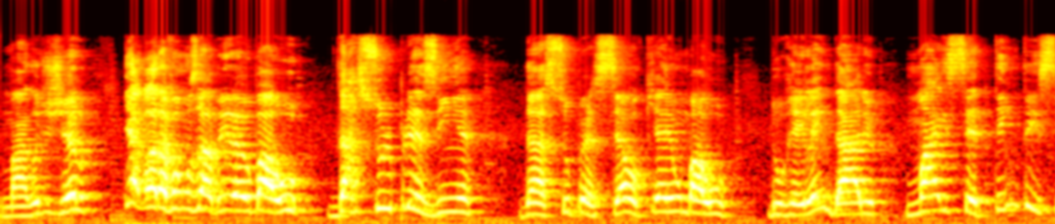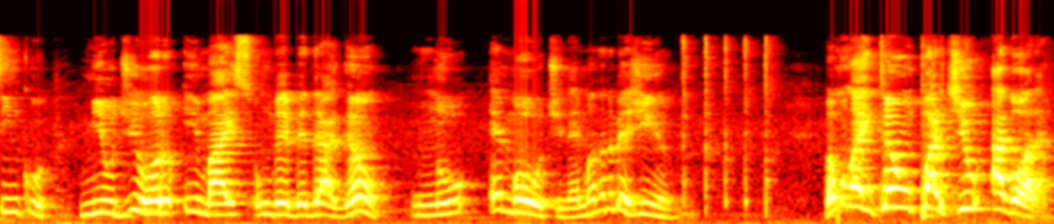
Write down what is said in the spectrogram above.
Mago de Gelo. E agora vamos abrir o baú da surpresinha da Supercell, que é um baú do Rei Lendário, mais 75 mil de ouro e mais um bebê dragão no emote, né? Mandando beijinho. Vamos lá então, partiu agora.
